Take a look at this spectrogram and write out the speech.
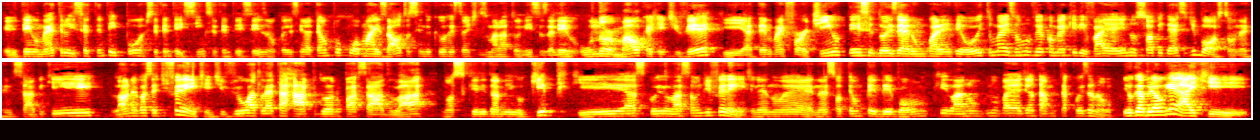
Ele tem 1,70m e pouco, 75, 76, uma coisa assim, até um pouco mais alto assim do que o restante dos maratonistas ali. O normal que a gente vê, e até mais fortinho. Tem esse 2,0148, mas vamos ver como é que ele vai aí no sobe e desce de Boston. Boston, né? A gente sabe que lá o negócio é diferente. A gente viu o atleta rápido ano passado lá, nosso querido amigo Kip, que as coisas lá são diferentes, né? Não é, não é só ter um PB bom que lá não, não vai adiantar muita coisa, não. E o Gabriel Guiai, que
